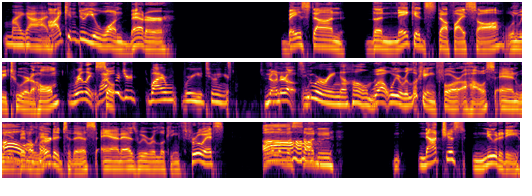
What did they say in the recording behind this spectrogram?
my god." I can do you one better based on the naked stuff I saw when we toured a home. Really? Why So- would you? Why were you touring? No, no, no. Touring a home. Well, we were looking for a house and we Oh, had been okay. alerted to this. And as we were looking through it, all of Oh. a sudden, n- not just nudity,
